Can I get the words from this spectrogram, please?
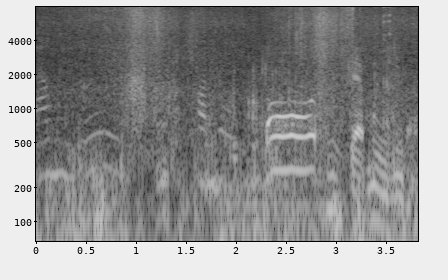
ล้างมือเอ้ยความโดดโอ้แสบมือนี่นะ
